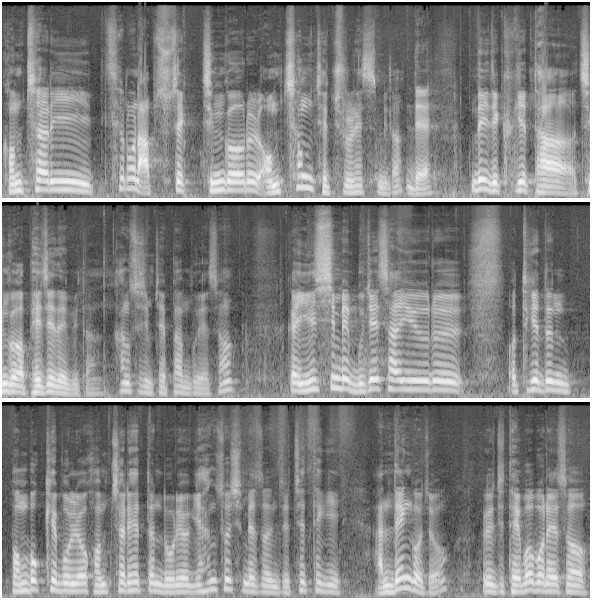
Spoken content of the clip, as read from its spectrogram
검찰이 새로운 압수수색 증거를 엄청 제출을 했습니다. 네. 근데 이제 그게 다 증거가 배제됩니다. 항소심 재판부에서. 그러니까 1심의 무죄 사유를 어떻게든 번복해 보려고 검찰이 했던 노력이 항소심에서 이제 채택이 안 된 거죠. 그리고 이제 대법원에서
